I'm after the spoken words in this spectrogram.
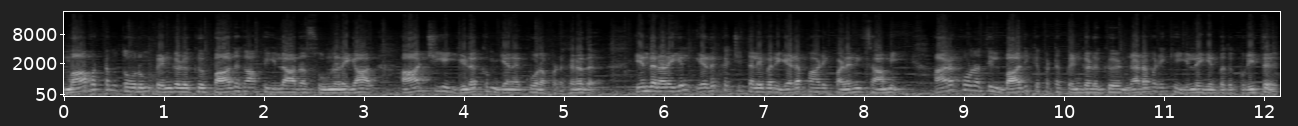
மாவட்டம் தோறும் பெண்களுக்கு பாதுகாப்பு இல்லாத சூழ்நிலையால் ஆட்சியை இழக்கும் என கூறப்படுகிறது. இந்த நிலையில் எதிர்க்கட்சித் தலைவர் எடப்பாடி பழனிசாமி அரக்கோணத்தில் பாதிக்கப்பட்ட பெண்களுக்கு நடவடிக்கை இல்லை என்பது குறித்து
